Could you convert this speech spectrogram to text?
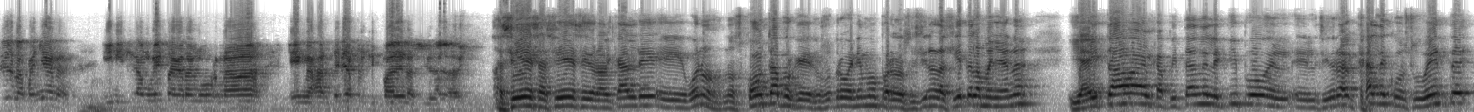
6 de la mañana iniciamos esta gran jornada en las arterias principales de la ciudad de David. Así es, así es, señor alcalde. Eh, bueno, nos consta porque nosotros venimos para la oficina a las 7 de la mañana y ahí estaba el capitán del equipo, el, señor alcalde, con su gente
